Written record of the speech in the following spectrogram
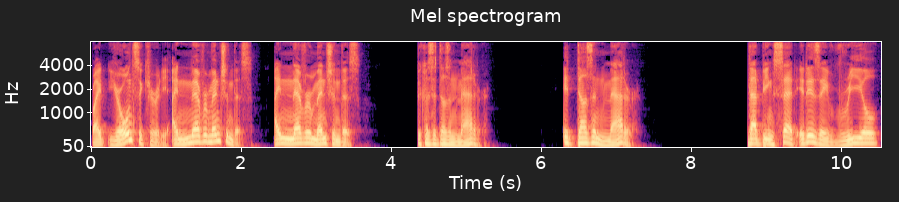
right? Your own security. I never mentioned this. I never mentioned this because it doesn't matter. It doesn't matter. That being said, it is a real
